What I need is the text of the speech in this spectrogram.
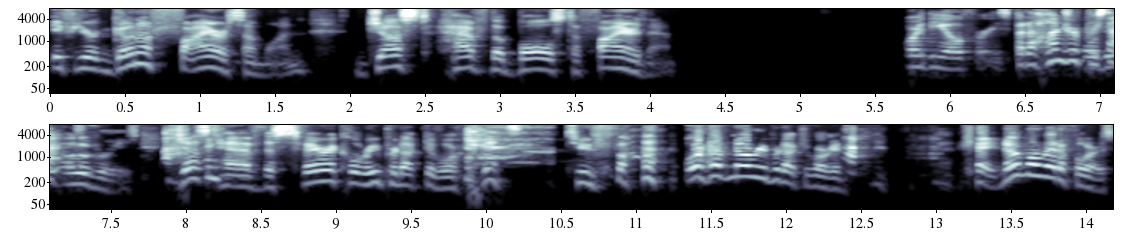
if you're going to fire someone, just have the balls to fire them or the ovaries, but 100%. Or the ovaries. Just have the spherical reproductive organs to find, or have no reproductive organs. Okay, no more metaphors.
